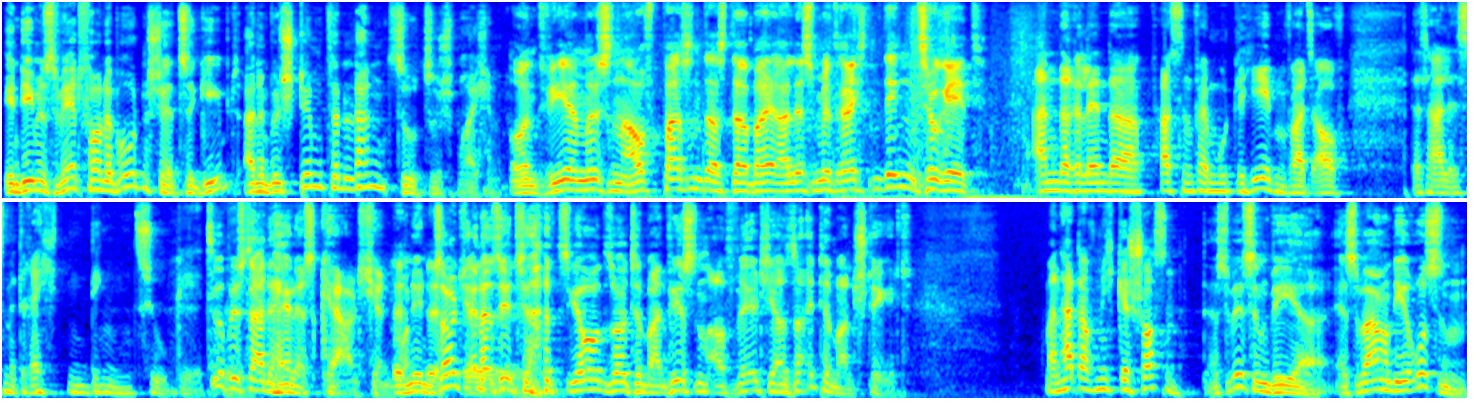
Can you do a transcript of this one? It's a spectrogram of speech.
in dem es wertvolle Bodenschätze gibt, einem bestimmten Land zuzusprechen. Und wir müssen aufpassen, dass dabei alles mit rechten Dingen zugeht. Andere Länder passen vermutlich ebenfalls auf, dass alles mit rechten Dingen zugeht. Du bist ein helles Kerlchen. Und in solch einer Situation sollte man wissen, auf welcher Seite man steht. Man hat auf mich geschossen. Das wissen wir. Es waren die Russen.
